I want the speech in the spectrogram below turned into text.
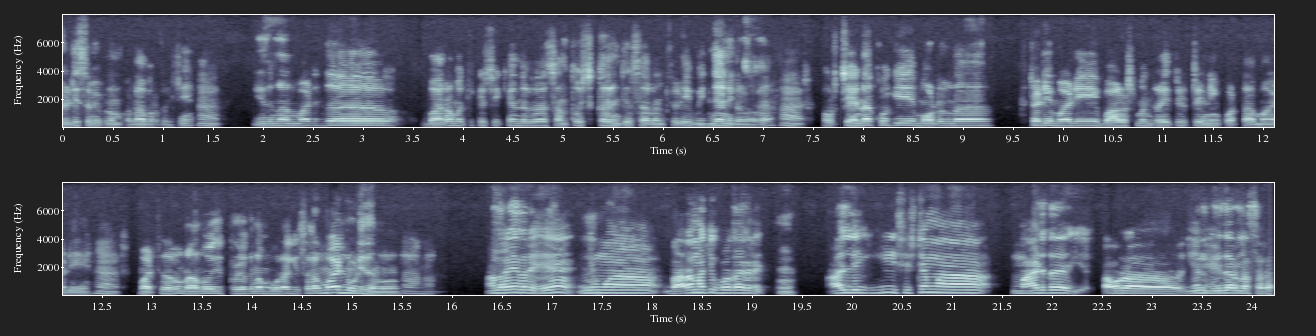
ಬಿರ್ಡಿ ಸಮೀಪ ನಮ್ ಹೊಲ ಬರ್ತೈತಿ. ಇದು ನಾನ್ ಮಾಡಿದ ಬಾರಾಮತಿ ಕೃಷಿ ಕೇಂದ್ರದ ಸಂತೋಷ್ ಕರಂಜಿ ಸರ್ ಅಂತೇಳಿ ವಿಜ್ಞಾನಿಗಳವ್ರ. ಅವ್ರ ಅವ್ರು ಚೈನಾಕ್ ಹೋಗಿ ಮಾಡೆಲ್ ಸ್ಟಡಿ ಮಾಡಿ ಬಹಳಷ್ಟು ಮಂದಿ ರೈತರಿಗೆ ಟ್ರೈನಿಂಗ್ ಕೊಟ್ಟ ಮಾಡಿ ಮಾಡ್ತಿದಾರು. ನಾನು ಈ ಪ್ರಯೋಗ ನಮ್ಮ ಊರಾಗ ಈ ಸಲ ಮಾಡಿ ನೋಡಿದೆನು. ಅಂದ್ರೆ ಇದ್ರಿ ನಿಮ್ಮ ಬಾರಾಮತಿಗೆ ಹೋದಾಗ್ರಿ. ಅಲ್ಲಿ ಈ ಸಿಸ್ಟಮ್ ಮಾಡಿದ ಅವ್ರ ಏನ್ ಹೇಳಿದಾರಲ್ಲ ಸರ್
